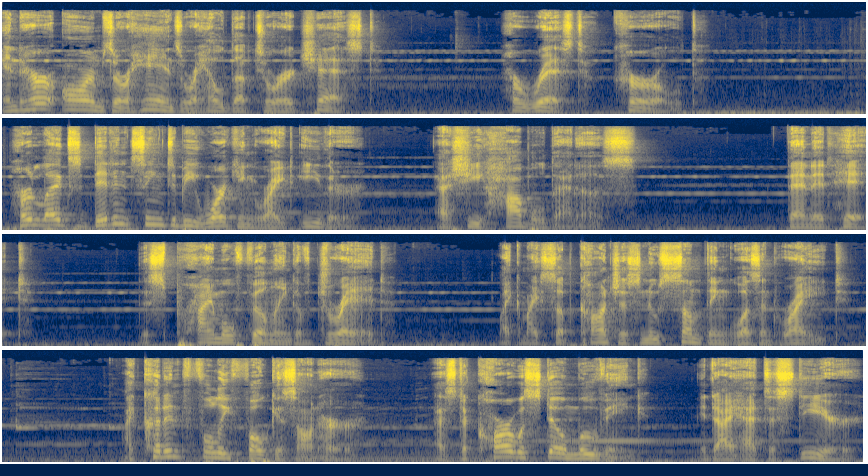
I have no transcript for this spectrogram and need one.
and her arms or hands were held up to her chest. Her wrist curled. Her legs didn't seem to be working right either, as she hobbled at us. Then it hit this primal feeling of dread, like my subconscious knew something wasn't right. I couldn't fully focus on her, as the car was still moving and I had to steer.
